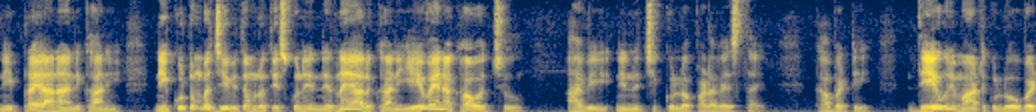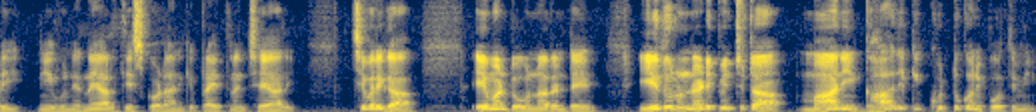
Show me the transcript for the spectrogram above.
నీ ప్రయాణాన్ని కానీ నీ కుటుంబ జీవితంలో తీసుకునే నిర్ణయాలు కానీ ఏవైనా కావచ్చు అవి నిన్ను చిక్కుల్లో పడవేస్తాయి. కాబట్టి దేవుని మాటకు లోబడి నీవు నిర్ణయాలు తీసుకోవడానికి ప్రయత్నం చేయాలి. చివరిగా ఏమంటూ ఉన్నారంటే ఎదురు నడిపించుట మాని గాలికి కొట్టుకొని పోతిమి.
